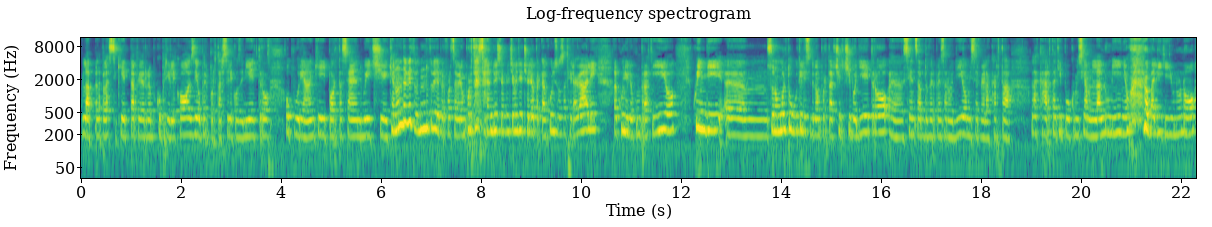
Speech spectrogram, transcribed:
la, la plastichetta per coprire le cose o per portarsi le cose dietro, oppure anche i porta sandwich, che non dovete, non dovete per forza avere un porta sandwich, semplicemente ce li ho perché alcuni sono stati regali, alcuni li ho comprati io, quindi ehm, sono molto utili se dobbiamo portarci il cibo dietro eh, senza dover pensare, oddio, mi serve la carta la carta tipo, come si chiama, l'alluminio, quella roba lì che io non ho,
